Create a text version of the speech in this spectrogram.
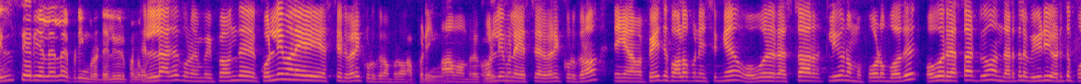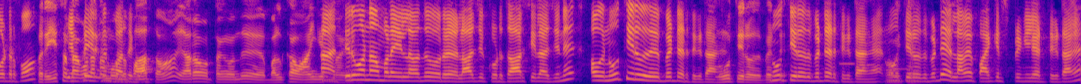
ஹில்ஸ் ஏரியால எல்லாம் எப்படி ப்ரோ டெலிவரி பண்ண முடியும்? எல்லாருக்கும். இப்ப வந்து கொல்லிமலை எஸ்டேட் வரைக்கும் கொடுக்குறோம் ப்ரோ அப்படிங்களா? ஆமா ப்ரோ கொல்லிமலை எஸ்டேட் வரைக்கும் கொடுக்குறோம். நீங்க நம்ம பேஜ் ஃபாலோ பண்ணி வச்சுங்க ஒவ்வொரு ரெஸ்டாரண்ட்லயும் நம்ம போடும்போது ஒவ்வொரு ரெசார்ட்டுக்கும் அந்த இடத்துல வீடியோ எடுத்து போட்டிருப்போம். ரீசெண்டா கூட நம்ம பார்த்தோம். யாரோ ஒருத்தங்க வந்து பல்கா வாங்கி திருவண்ணாமலையில வந்து ஒரு லாட்ஜுக்கு கொடுத்து ஆர்சி லாட்ஜ்னு அவங்க நூத்தி இருபது பெட் எடுத்துக்கிட்டாங்க. நூத்தி இருபது பேர் நூத்தி இருபது பெட் எடுத்துக்கிட்டாங்க. நூத்தி இருபது பெட் எல்லாமே பாக்கெட் ஸ்ப்ரிங்ல எடுத்துக்கிட்டாங்க.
